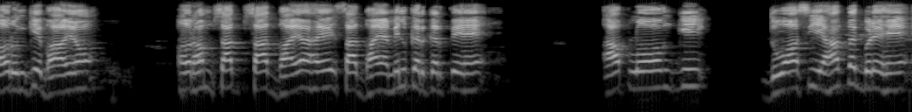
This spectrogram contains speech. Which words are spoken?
और उनके भाइयों, और हम सब सात भाइयाँ हैं, सात भाइयाँ मिलकर करते हैं। आप लोगों की दुआ से यहाँ तक बड़े हैं।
